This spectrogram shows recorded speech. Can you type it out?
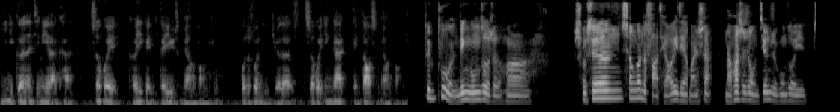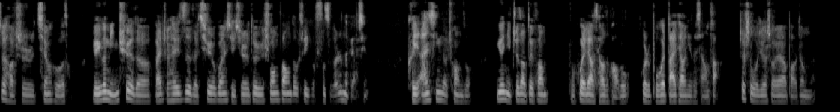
以你个人的经历来看，社会可以给给予什么样的帮助，或者说你觉得社会应该给到什么样的帮助？对不稳定工作者的话，首先相关的法条一定要完善。哪怕是这种兼职工作，也最好是签合同，有一个明确的白纸黑字的契约关系，其实对于双方都是一个负责任的表现，可以安心的创作，因为你知道对方不会撂挑子跑路，或者不会白嫖你的想法，这是我觉得首要要保证的。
